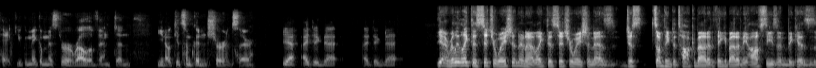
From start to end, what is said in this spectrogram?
pick. You can make him Mr. Irrelevant and, you know, get some good insurance there. Yeah, I dig that. I dig that. Yeah, I really like this situation, and I like this situation as just something to talk about and think about in the offseason because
